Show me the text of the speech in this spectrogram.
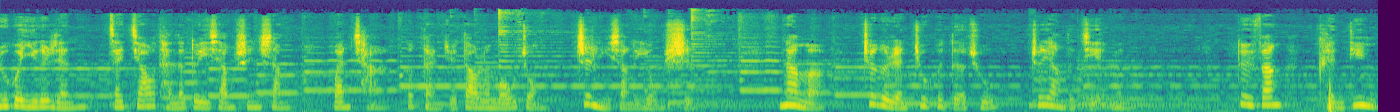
如果一个人在交谈的对象身上观察和感觉到了某种智力上的优势，那么这个人就会得出这样的结论：对方肯定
